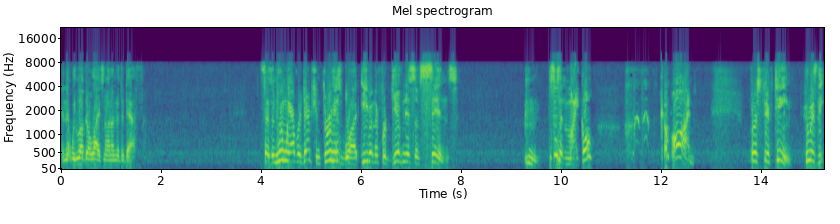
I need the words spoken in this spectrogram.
and that we loved our lives not unto the death. It says, In whom we have redemption through his blood, even the forgiveness of sins. this isn't Michael. Come on. Verse 15, who is the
